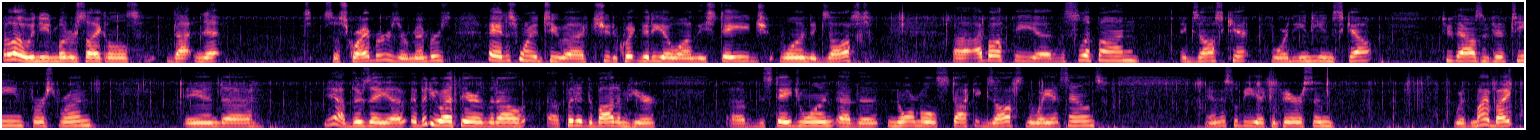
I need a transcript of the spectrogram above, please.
Hello, IndianMotorcycles.net subscribers or members. Hey, I just wanted to uh, shoot a quick video on the Stage 1 exhaust. Uh, I bought the, uh, the slip-on exhaust kit for the Indian Scout 2015 first run. And uh, yeah, there's a, uh, a video out there that I'll uh, put at the bottom here of the Stage 1, uh, the normal stock exhaust and the way it sounds. And this will be a comparison with my bike.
